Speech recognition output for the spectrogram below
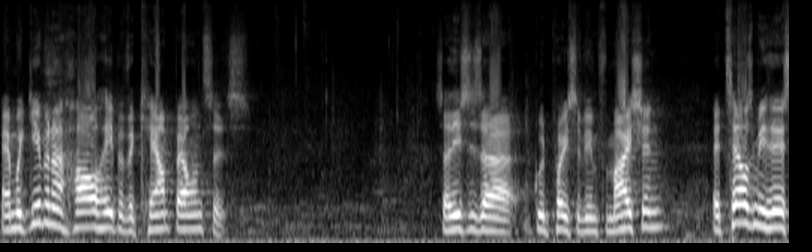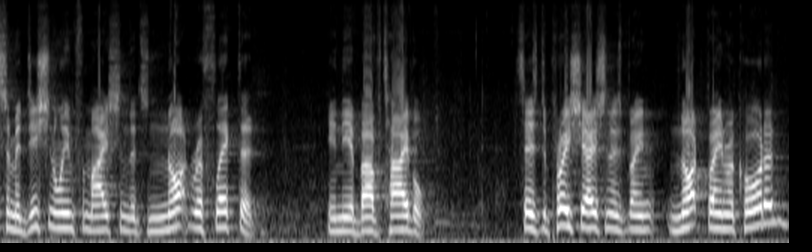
And we're given a whole heap of account balances. So this is a good piece of information. It tells me there's some additional information that's not reflected in the above table. Says depreciation has been not been recorded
